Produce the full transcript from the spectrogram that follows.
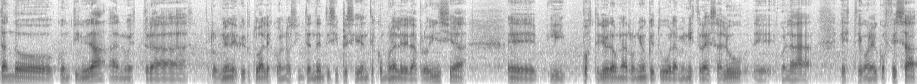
dando continuidad a nuestras reuniones virtuales con los intendentes y presidentes comunales de la provincia eh, y posterior a una reunión que tuvo la ministra de Salud con, la, este, con el COFESA,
